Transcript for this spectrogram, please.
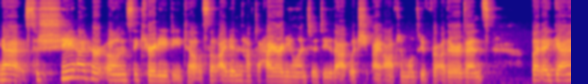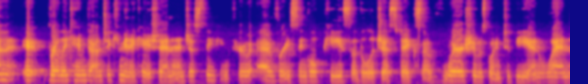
Yeah, so she had her own security detail, so I didn't have to hire anyone to do that, which I often will do for other events. But again, it really came down to communication and just thinking through every single piece of the logistics of where she was going to be and when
